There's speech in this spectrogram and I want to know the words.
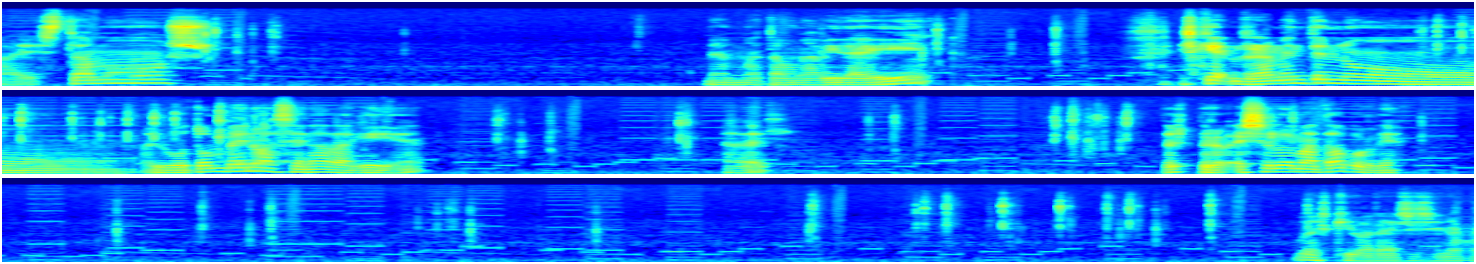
Ahí estamos. Me han matado una vida ahí. Es que realmente no... El botón B no hace nada aquí, ¿eh? A ver. Pero ese lo he matado, ¿por qué? Voy a esquivar a ese si no.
